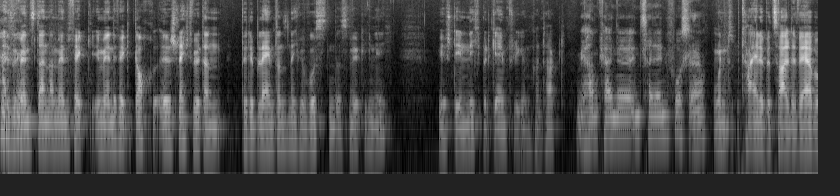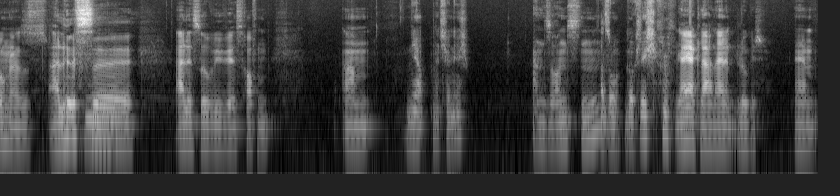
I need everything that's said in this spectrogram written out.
Also wenn es dann am Endeffekt, im Endeffekt doch äh, schlecht wird, dann bitte blamet uns nicht, wir wussten das wirklich nicht. Wir stehen nicht mit Game Freak im Kontakt. Wir haben keine Insider-Infos, ja. Und keine bezahlte Werbung, das ist alles, äh, alles so, wie wir es hoffen. Ähm, Ja, natürlich. ansonsten... Also wirklich. ja, ja, klar, nein, logisch. Ähm,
